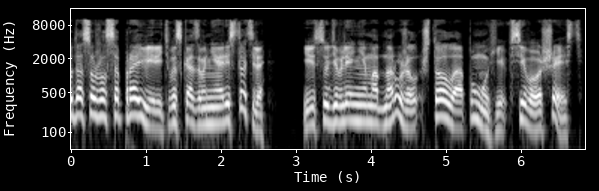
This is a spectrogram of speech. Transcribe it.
удосужился проверить высказывание Аристотеля и с удивлением обнаружил, что лап у мухи всего шесть.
